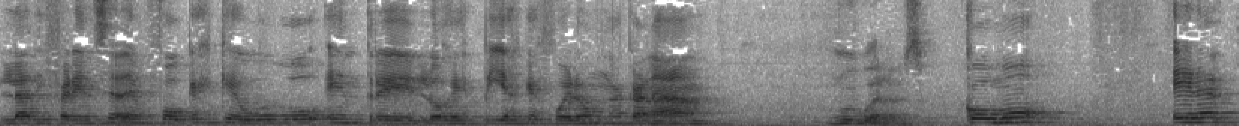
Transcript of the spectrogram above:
la diferencia de enfoques que hubo entre los espías que fueron a Canaán. Muy bueno eso. Cómo era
